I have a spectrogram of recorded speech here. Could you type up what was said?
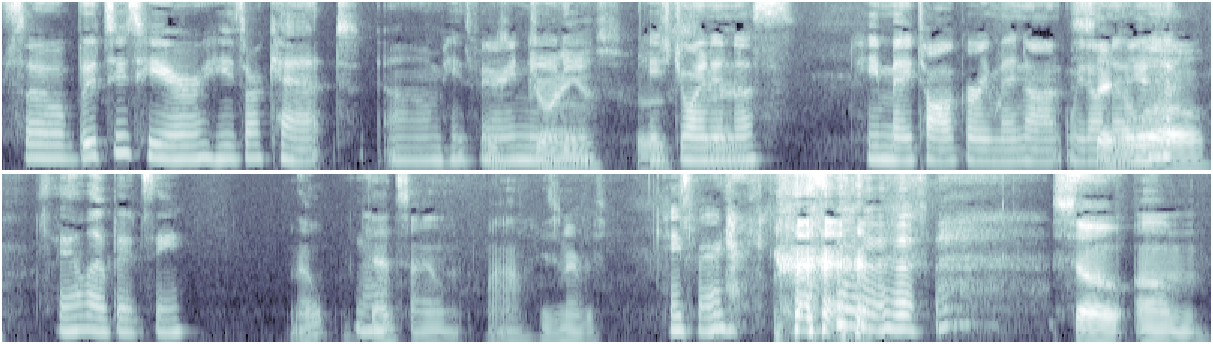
So Bootsy's here. He's our cat. Um, he's very He's needy. joining us He's joining today. us. He may talk or he may not. We don't Say know yet. hello. Say hello, Bootsy. Nope. No. Dead silent. Wow, he's nervous. He's very nervous. So, um,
